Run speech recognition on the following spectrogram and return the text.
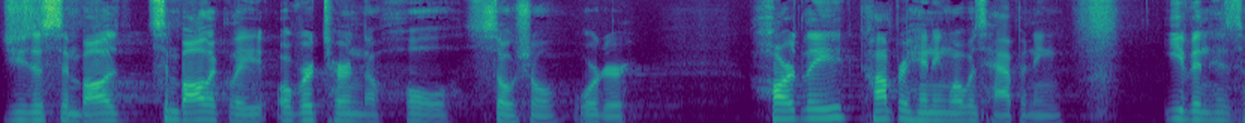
Jesus symbol- symbolically overturned the whole social order. Hardly comprehending what was happening, even his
